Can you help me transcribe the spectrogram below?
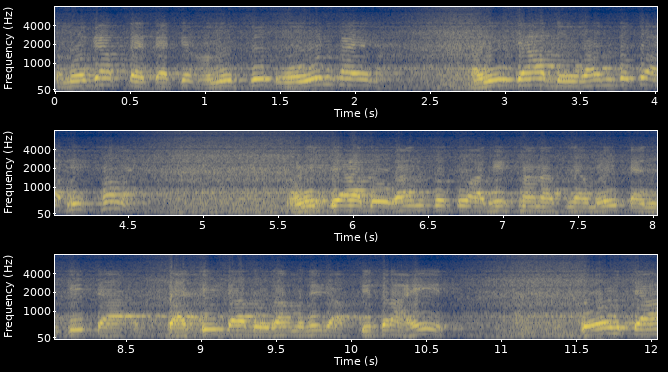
समव्याप्त आहे. त्याचे अनुसूत ओवण कायम आहे. आणि त्या दोघांचं तो अधिष्ठान आहे. आणि त्या दोघांचं तो अधिष्ठान असल्यामुळे त्यांची त्या त्याची त्या दोघांमध्ये व्याप्ती तर आहेच. पण त्या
